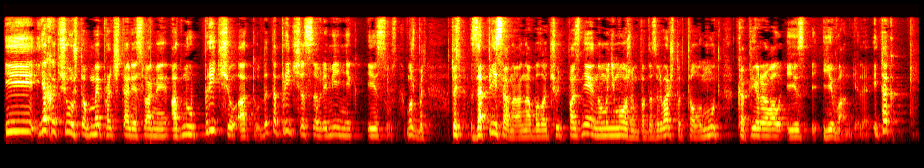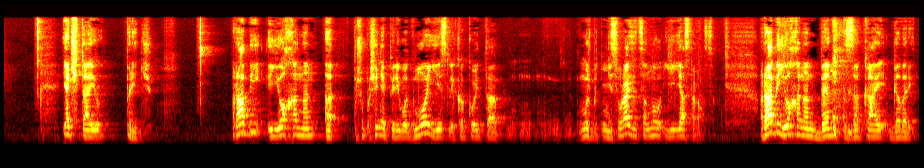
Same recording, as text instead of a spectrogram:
И я хочу, чтобы мы прочитали с вами одну притчу оттуда. Это притча «Современник Иисус». Может быть, то есть записана она была чуть позднее, но мы не можем подозревать, что Талмуд копировал из Евангелия. Итак, я читаю притчу. Раби Йоханан, э, прошу прощения, перевод мой, если какой-то, может быть, не суразится, но я старался. Раби Йоханан бен Закай говорит,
